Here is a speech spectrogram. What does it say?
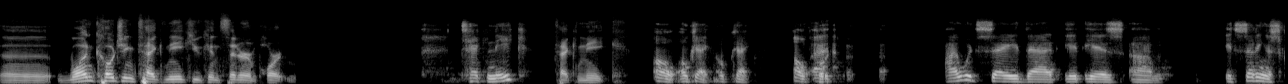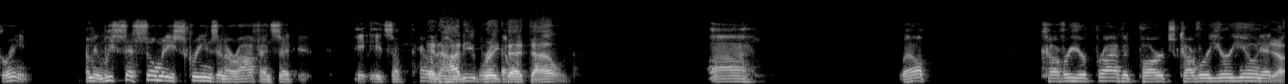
uh, one coaching technique you consider important. Technique. Technique. Oh, okay, okay. Oh, I, I would say that it is. Um, it's setting a screen. I mean, we set so many screens in our offense that it, it, it's a And how do you break that, that down? Uh, well, cover your private parts, cover your unit. Yeah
